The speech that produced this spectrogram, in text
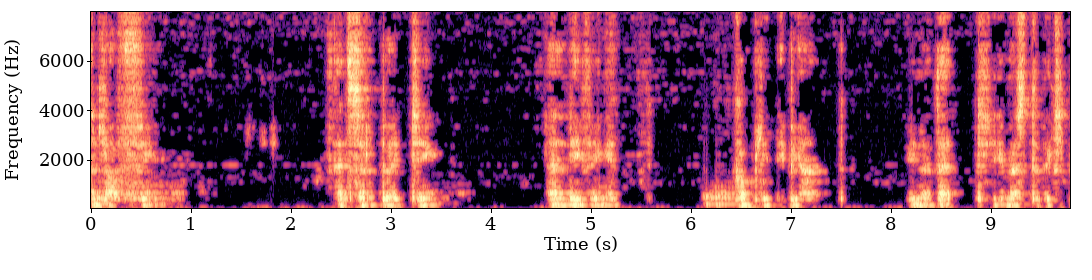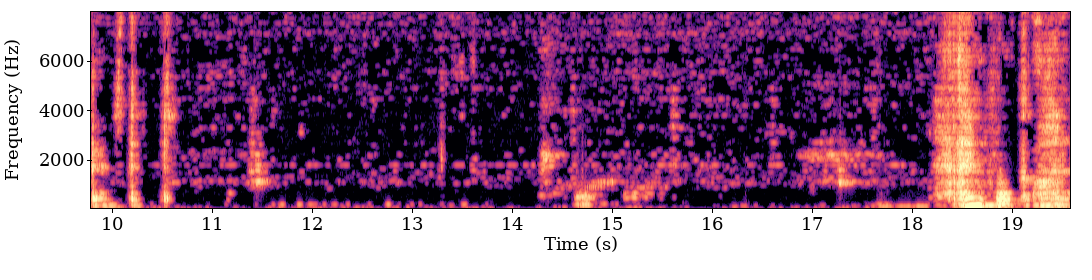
and laughing and celebrating and leaving it completely behind. You know that you must have experienced it. and walk on.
